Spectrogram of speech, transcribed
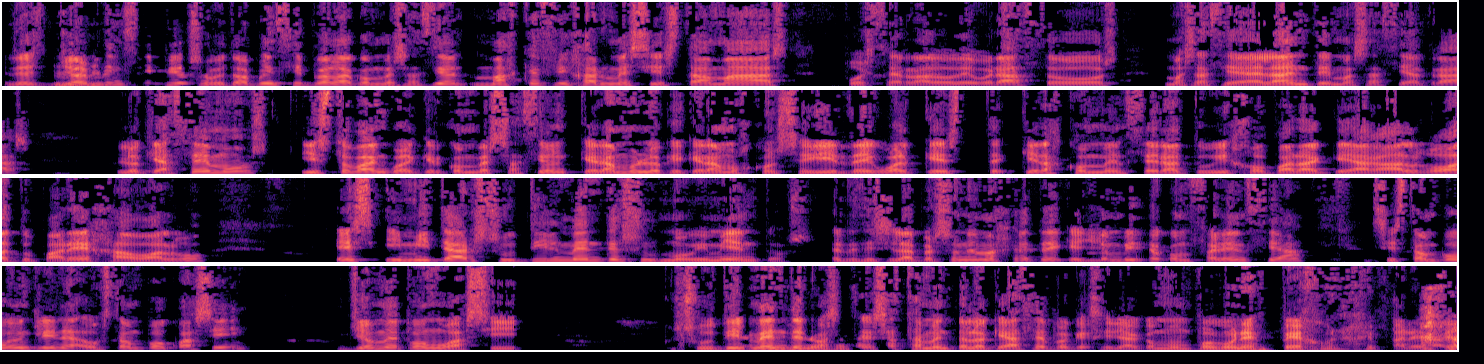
Entonces, uh -huh. yo al principio, sobre todo al principio de la conversación, más que fijarme si está más pues cerrado de brazos, más hacia adelante, más hacia atrás, lo que hacemos, y esto va en cualquier conversación, queramos lo que queramos conseguir, da igual que quieras convencer a tu hijo para que haga algo, a tu pareja o algo, es imitar sutilmente sus movimientos. Es decir, si la persona, imagínate que yo en videoconferencia, si está un poco inclinada o está un poco así, yo me pongo así. sutilmente, no vas a hacer exactamente lo que hace porque sería como un poco un espejo, ¿no? Me parece.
